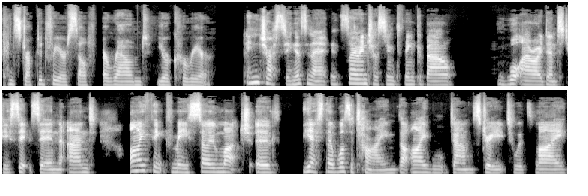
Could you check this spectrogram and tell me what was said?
constructed for yourself around your career. Interesting, isn't it? It's so interesting to think about what our identity sits in. And I think for me, so much of yes, there was a time that I walked down the street towards my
